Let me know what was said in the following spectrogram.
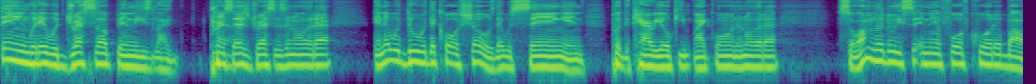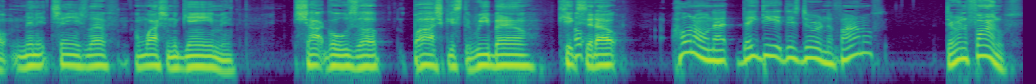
thing where they would dress up in these like princess dresses and all of that, and they would do what they call shows. They would sing and put the karaoke mic on and all of that. So I'm literally sitting there fourth quarter, about minute change left. I'm watching the game and shot goes up. Bosh gets the rebound, kicks Oh. it out Hold on, that they did this during the finals. During the finals.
